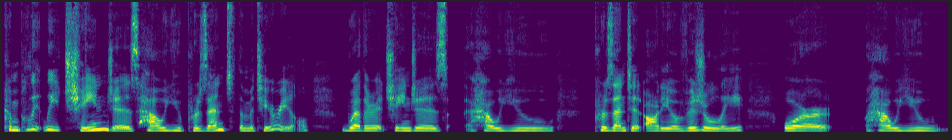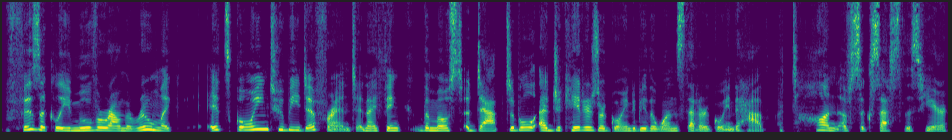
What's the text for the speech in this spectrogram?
completely changes how you present the material, whether it changes how you present it audio visually or how you physically move around the room. Like it's going to be different. And I think the most adaptable educators are going to be the ones that are going to have a ton of success this year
